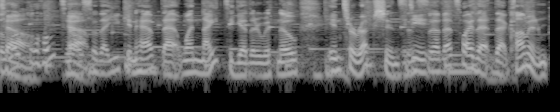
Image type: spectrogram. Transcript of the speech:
hotel. local hotel Yeah. so that you can have that one night together with no interruptions and e- so that's why that that comment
